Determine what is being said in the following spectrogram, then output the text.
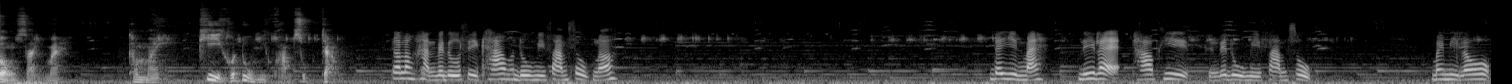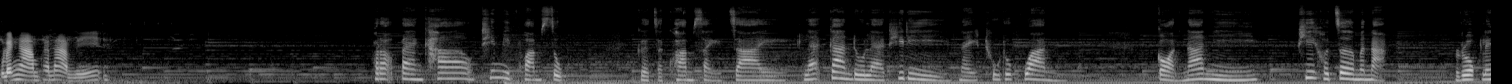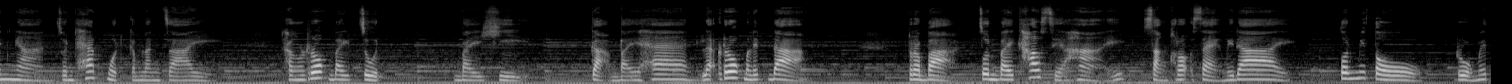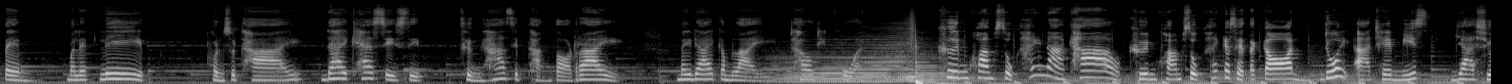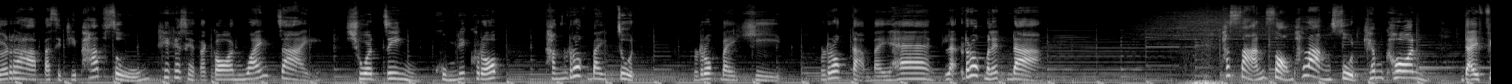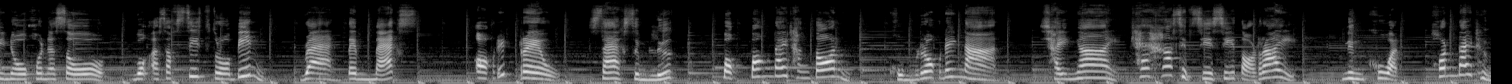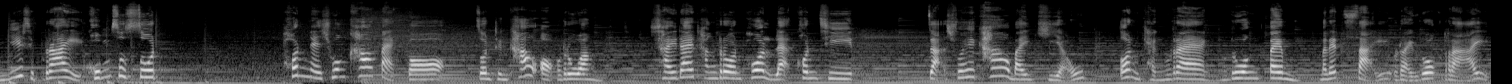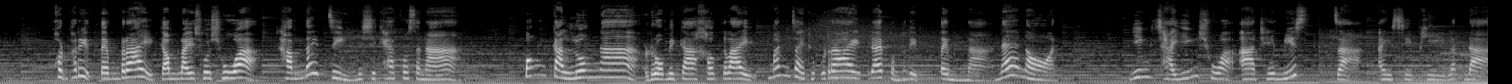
สงสัยไหมทำไมพี่เขาดูมีความสุขจัง ก็ลองหันไปดูสิข้าวมันดูมีความสุขเนาะ ได้ยินไหมนี่แหละข้าวพี่ถึงได้ดูมีความสุข ไม่มีโรคและงามขนาดนี้ เพราะแปลงข้าวที่มีความสุข เกิดจากความใส่ใจและการดูแลที่ดีในทุกๆวัน ก่อนหน้านี้ พี่เขาเจอมาหนัก โรคเล่นงานจนแทบหมดกำลังใจ ทั้งโรคใบจุด ใบขีด กะใบแห้ง และโรคเมล็ดด่าง ระบาดจนใบข้าวเสียหาย สังเคราะห์แสงไม่ได้ ต้นไม่โต รวงไม่เต็ม เมล็ดรีบ ผลสุดท้ายได้แค่ 40 ถึง 50 ถังต่อไร่ ไม่ได้กำไรเท่าที่ควร คืนความสุขให้นาข้าว คืนความสุขให้เกษตรกร ด้วยอาร์เทมิส ยาเชื้อราประสิทธิภาพสูง ที่เกษตรกรไว้ใจ ชัวร์จริง คุมได้ครบ ทั้งโรคใบจุด โรคใบขีด โรคกาบใบแห้ง และโรคเมล็ดด่าง ผสาน2พลังสูตรเข้มข้น ไดฟิโนโคนาโซ บวกอะซ็อกซิสโตรบิน แรงเต็มแม็กซ์ ออกฤทธิ์เร็ว แทรกซึมลึก ปกป้องได้ทั้งต้น คุมโรคได้นาน ใช้ง่ายแค่ 50 ซีซีต่อไร่ 1 ขวดพ่นได้ถึง 20 ไร่ คุ้มสุดๆ พ่นในช่วงข้าวแตกกอ จนถึงข้าวออกรวง ใช้ได้ทั้งโรนพ่นและคนฉีด จะช่วยให้ข้าวใบเขียว ต้นแข็งแรง รวงเต็ม เมล็ดใสไร้โรคร้าย ผลผลิตเต็มไร่กำไรชัวร์ทำได้จริงไม่ใช่แค่โฆษณา ป้องกันล่วงหน้า โรมิกาเข้าใกล้ มั่นใจทุกไร่ได้ผลผลิตเต็มนาแน่นอน ยิ่งใช้ยิ่งชัวอาร์เทมิสจาก ICP ลัดดา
